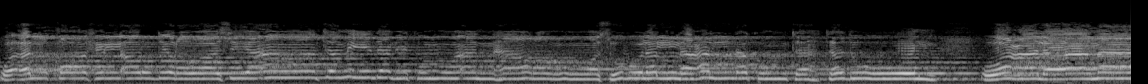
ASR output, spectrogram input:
وألقى في الأرض رواسي أن تميد بكم وأنهارا وسبلا لعلكم تهتدون وعلامات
